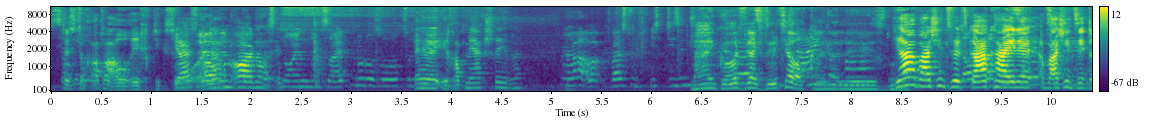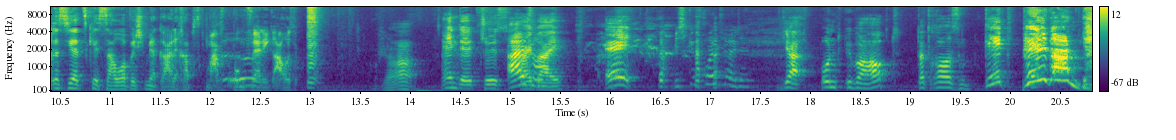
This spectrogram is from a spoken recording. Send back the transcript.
Das ist doch aber auch richtig so, Ja, ist auch oder? in Ordnung. 900 Seiten oder so zu Äh, ich hab mehr geschrieben. Ja, aber weißt du, ich, die sind Mein Gott, vielleicht will's und ja auch keiner gemacht. lesen. Ja, wahrscheinlich will es gar keine. ist Wahrscheinlich interessiert es keine Sau, aber ich mir gar nicht. Hab's gemacht. Punkt, fertig aus. Ja. Ende. Tschüss. Also, Bye, bye. ey, Hat mich gefreut, Leute. ja, und überhaupt da draußen, geht pilgern!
